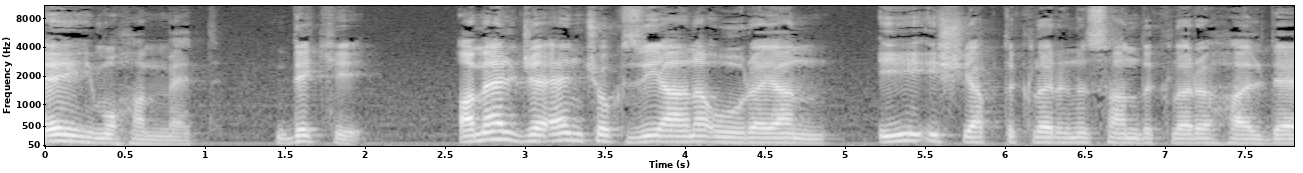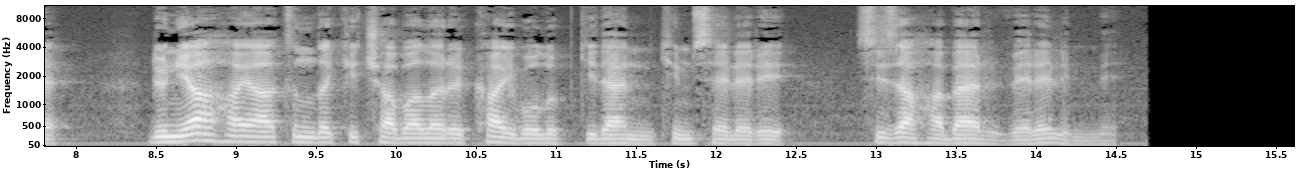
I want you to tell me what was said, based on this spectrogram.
Ey Muhammed! De ki, amelce en çok ziyana uğrayan, iyi iş yaptıklarını sandıkları halde, dünya hayatındaki çabaları kaybolup giden kimseleri size haber verelim mi?''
